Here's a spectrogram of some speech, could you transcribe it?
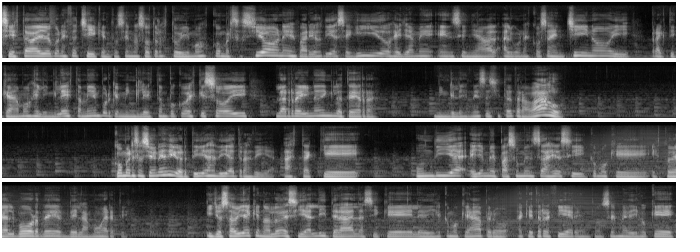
Así estaba yo con esta chica, entonces nosotros tuvimos conversaciones varios días seguidos, ella me enseñaba algunas cosas en chino y practicábamos el inglés también, porque mi inglés tampoco es que soy la reina de Inglaterra, mi inglés necesita trabajo. Conversaciones divertidas día tras día, hasta que un día ella me pasa un mensaje así como que estoy al borde de la muerte. Y yo sabía que no lo decía literal, así que le dije como que, ah, pero ¿a qué te refieres? Entonces me dijo que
